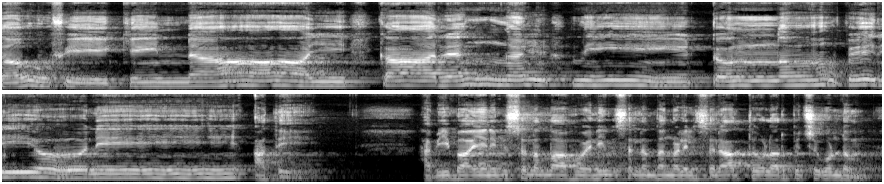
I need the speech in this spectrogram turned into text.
തൗഫീക്കിനായി കാരങ്ങൾ നീട്ടുന്നു പെരിയോനെ. അതെ. ഹബീബായ നബി സല്ലല്ലാഹു അലൈഹി വസല്ലം തങ്ങളിൽ സലാത്തുകൾ അർപ്പിച്ചുകൊണ്ടും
